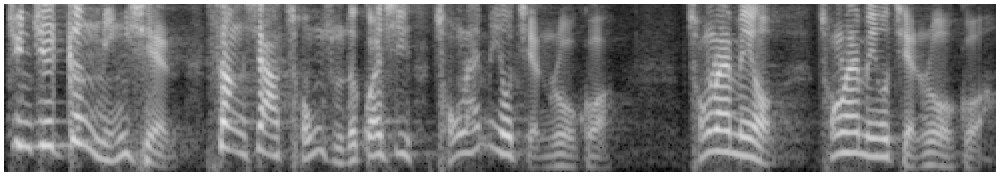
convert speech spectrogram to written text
军阶更明显，上下从属的关系从来没有减弱过，从来没有，从来没有减弱过。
